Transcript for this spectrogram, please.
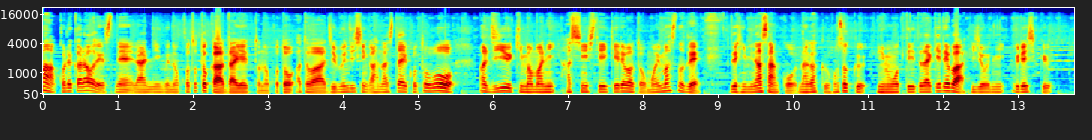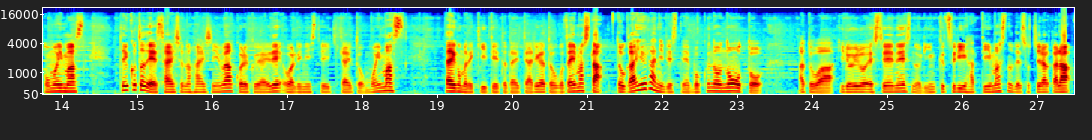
まあこれからはですねランニングのこととかダイエットのことあとは自分自身が話したいことを、まあ、自由気ままに発信していければと思いますので是非皆さんこう長く細く見守っていただければ非常に嬉しく思います。ということで最初の配信はこれくらいで終わりにしていきたいと思います。最後まで聞いていただいてありがとうございました。と概要欄にですね僕のノートあとはいろいろ SNS のリンクツリー貼っていますのでそちらから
